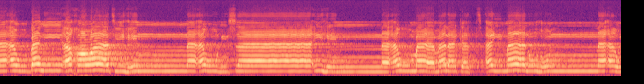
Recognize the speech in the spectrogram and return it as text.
أو بني أخواتهن أو نسائهن أو ما ملكت أيمانهن أو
